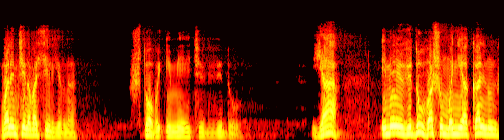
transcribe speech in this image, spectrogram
Валентина Васильевна. Что вы имеете в виду? Я имею в виду вашу маниакальную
